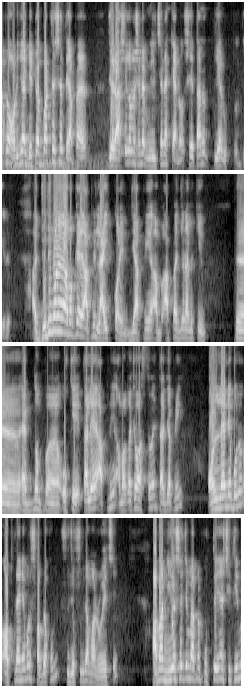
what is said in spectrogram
আপনার অরিজিনাল ডেট অফ বার্থের সাথে আপনার যে রাশি লগ্ন সেটা মিলছে না কেন, সে তার ক্লিয়ার উত্তর দিয়ে দেবে। আর যদি মনে হয় আমাকে আপনি লাইক করেন, যে আপনি আপনার জন্য আমি কি একদম ওকে তাহলে আপনি আমার কাছেও আসতে পারেন। তার যে আপনি অনলাইনে বলুন অফলাইনে বলুন, সব রকম সুযোগ সুবিধা আমার রয়েছে। আবার নিজস্ব চেম্বার আপনার প্রত্যেক প্রত্যেকজনের স্মৃতির্ম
